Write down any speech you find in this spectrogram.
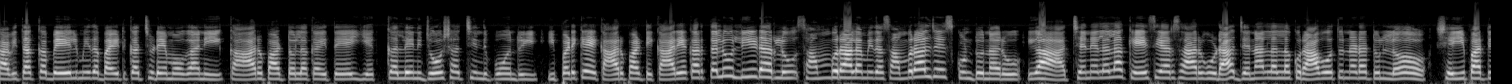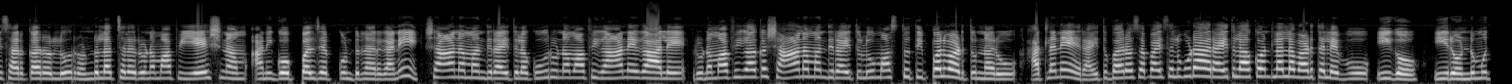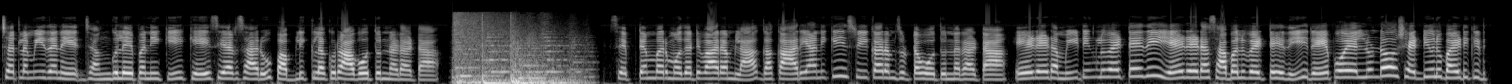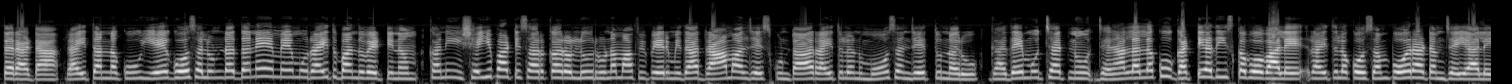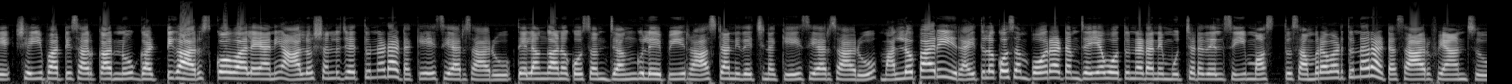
కవితక్క బెయిల్ మీద బయటకచ్చుడేమో గాని కారు పాటోళ్ళకైతే ఎక్కలేని జోష్ వచ్చింది పోన్రి. ఇప్పటికే కారు పార్టీ కార్యకర్తలు లీడర్లు సంబురాల మీద సంబురాలు చేసుకుంటున్నారు. ఇక వచ్చే నెలల కేసీఆర్ సార్ కూడా జనాలకు రాబోతున్నాడటుల్లో. షెయ్యి పార్టీ సర్కారోళ్ళు రెండు లక్షల రుణమాఫీ చేసినాం అని గొప్పలు చెప్పుకుంటున్నారు గాని చాలా మంది రైతులకు రుణమాఫీ గానే గాలే. రుణమాఫీ గాక చాలా మంది రైతులు మస్తు తిప్పలు పడుతున్నారు. అట్లనే రైతు భరోసా పైసలు కూడా రైతుల అకౌంట్లలో పడతలేవు. ఇగో ఈ రెండు ముచ్చ ముచ్చట్ల మీదనే జంగులేపనికి కేసీఆర్ సారు పబ్లిక్లకు రాబోతున్నాడట. సెప్టెంబర్ మొదటి వారంలా గా కార్యానికి శ్రీకారం చుట్టబోతున్నారట. ఏడేడ మీటింగ్లు పెట్టేది ఏడేడ సభలు పెట్టేది రేపో ఎల్లుండో షెడ్యూల్ బయటికి ఇడతారట. రైతన్నకు ఏ గోసలుండొద్దనే మేము రైతు బంధు పెట్టినాం. కానీ షెయ్యిపాటి సర్కారోళ్ళు రుణమాఫీ పేరు మీద డ్రామాలు చేసుకుంటా రైతులను మోసం చేస్తున్నారు. గదే ముచ్చట్ను జనాలకు గట్టిగా తీసుకుపోవాలే రైతుల కోసం పోరాటం చేయాలి షెయ్యిపాటి సర్కార్ను గట్టిగా అరుసుకోవాలి అని ఆలోచనలు చేస్తున్నాడట కేసీఆర్ సారు. తెలంగాణ కోసం రంగులేపి రాష్ట్రాన్ని తెచ్చిన కేసీఆర్ సారు మల్లోపారి రైతుల కోసం పోరాటం చేయబోతున్నాడనే ముచ్చట తెలిసి మస్తు సంబరపడుతున్నారట సారు ఫ్యాన్స్.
